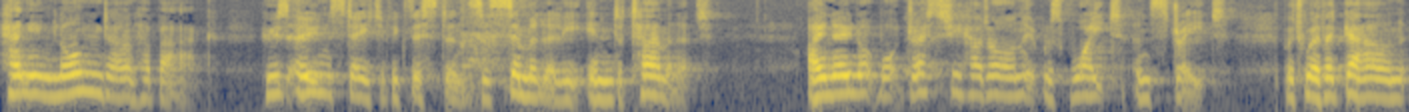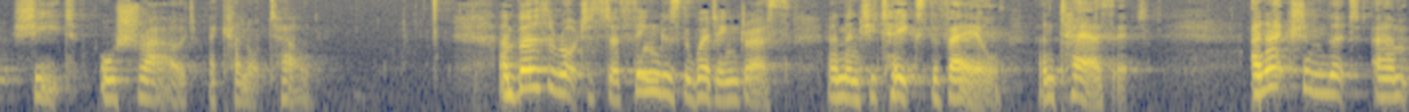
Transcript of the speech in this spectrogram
hanging long down her back, whose own state of existence is similarly indeterminate. I know not what dress she had on, it was white and straight, but whether gown, sheet, or shroud, I cannot tell. And Bertha Rochester fingers the wedding dress and then she takes the veil and tears it. An action that um,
